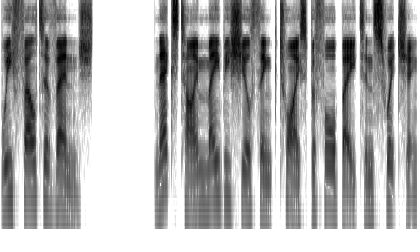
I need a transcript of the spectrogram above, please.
We felt avenged. Next time maybe she'll think twice before bait and switching.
